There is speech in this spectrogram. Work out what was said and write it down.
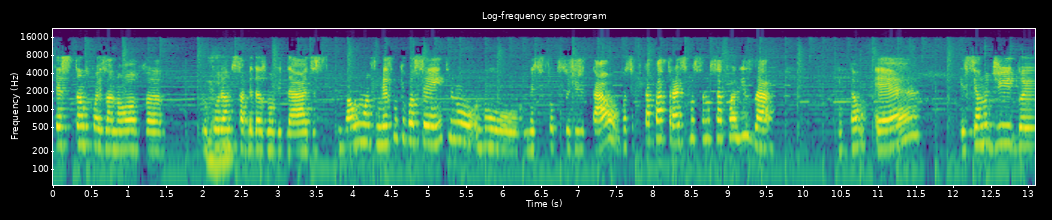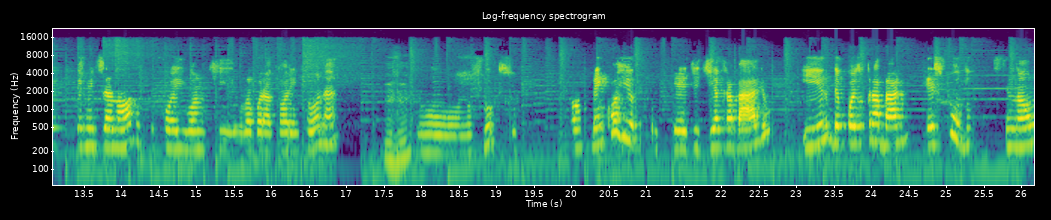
testando coisa nova, procurando uhum. saber das novidades. Então, assim, mesmo que você entre no, no nesse fluxo digital, você fica para trás se você não se atualizar. Então, é esse ano de 2019, que foi o ano que o laboratório entrou, né? Uhum. No, no fluxo, foi bem corrido, porque de dia trabalho, e depois do trabalho estudo, senão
